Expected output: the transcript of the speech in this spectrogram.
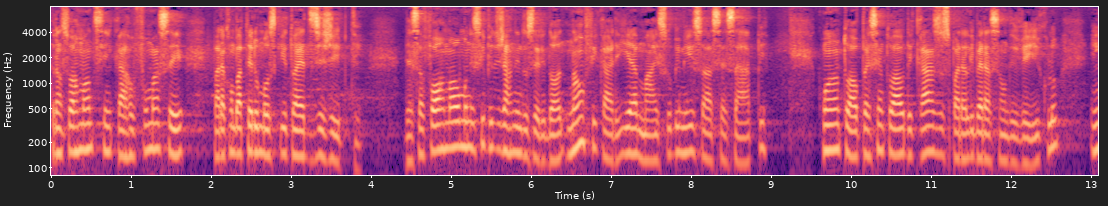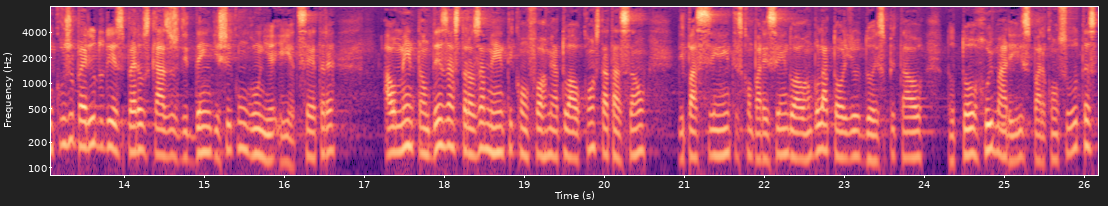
transformando-se em carro fumacê para combater o mosquito Aedes aegypti. Dessa forma, o município de Jardim do Seridó não ficaria mais submisso à CESAP quanto ao percentual de casos para liberação de veículo, em cujo período de espera os casos de dengue, chikungunya e etc aumentam desastrosamente conforme a atual constatação de pacientes comparecendo ao ambulatório do Hospital Dr. Rui Maris para consultas,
